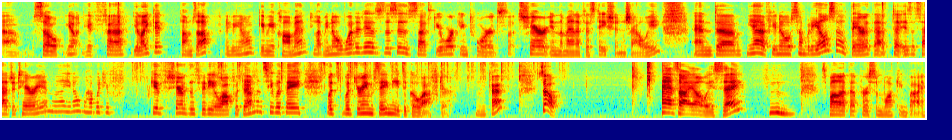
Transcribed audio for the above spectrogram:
um, so you know if uh, you liked it thumbs up, you know, give me a comment. Let me know what it is this is that you're working towards. Let's share in the manifestation, shall we? And um, yeah, if you know somebody else out there that uh, is a Sagittarian, well, you know, how would you give share this video off with them and see what they what what dreams they need to go after. Okay? So, as I always say, smile at that person walking by.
